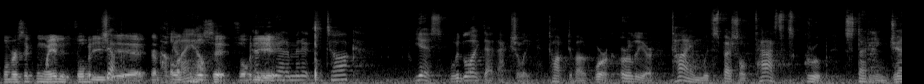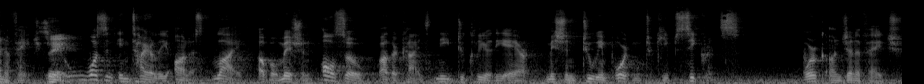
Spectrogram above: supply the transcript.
conversei com ele sobre. Shepard, É, quero falar com você sobre Have you got a ele. minute to talk? Yes, would like that actually. Talked about work earlier. Time with Special Tasks Group studying genophage. Sim. Wasn't entirely honest. Lie of omission. Also, other kinds need to clear the air. Mission too important to keep secrets. Work on genophage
